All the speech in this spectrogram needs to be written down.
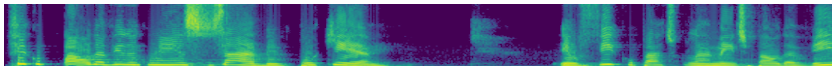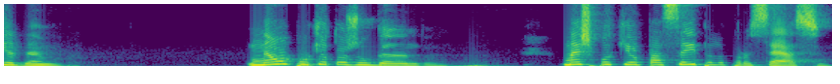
Fico pau da vida com isso, sabe? Porque eu fico particularmente pau da vida, não porque eu estou julgando, mas porque eu passei pelo processo.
